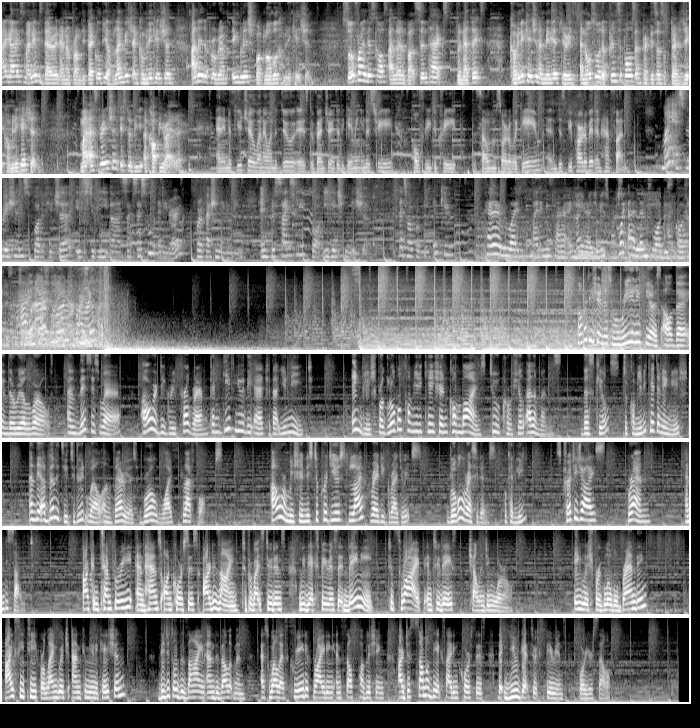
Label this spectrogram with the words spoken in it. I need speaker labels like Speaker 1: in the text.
Speaker 1: Hi guys, my name is Darren and I'm from the Faculty of Language and Communication under the program English for Global Communication. So far in this course, I learned about syntax, phonetics, communication and media theories, and also the principles and practices of strategic communication. My aspiration is to be a copywriter.
Speaker 2: And in the future, what I want to do is to venture into the gaming industry, hopefully to create some sort of a game and just be part of it and have fun.
Speaker 3: My aspirations for the future is to be a successful editor for a fashion magazine and precisely for AH Malaysia. That's all from me. Thank you.
Speaker 4: Hello everyone, my name is Sarah and here Raju. What I learned throughout this course is to
Speaker 5: Hi, I've learned from my
Speaker 6: Competition is really fierce out there in the real world. And this is where our degree program can give you the edge that you need. English for Global Communication combines two crucial elements, the skills to communicate in English and the ability to do it well on various worldwide platforms. Our mission is to produce life-ready graduates, global residents who can lead, strategize, brand, and decide.
Speaker 7: Our contemporary and hands-on courses are designed to provide students with the experience that they need to thrive in today's challenging world. English for global branding, ICT for language and communication, digital design and development, as well as creative writing and self-publishing are just some of the exciting courses that you get to experience for yourself.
